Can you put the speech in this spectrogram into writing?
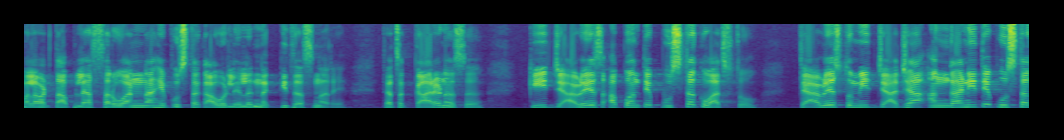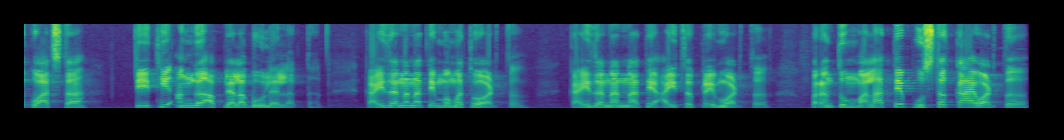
मला वाटतं आपल्या सर्वांना हे पुस्तक आवडलेलं नक्कीच असणार आहे. त्याचं कारण असं की ज्यावेळेस आपण ते पुस्तक वाचतो त्यावेळेस तुम्ही ज्या ज्या अंगाने ते पुस्तक वाचता तेथी अंग आपल्याला बोलायला लागतात. काही जणांना ते ममत्व वाटतं काही जणांना ते आईचं प्रेम वाटतं परंतु मला ते पुस्तक काय वाटतं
